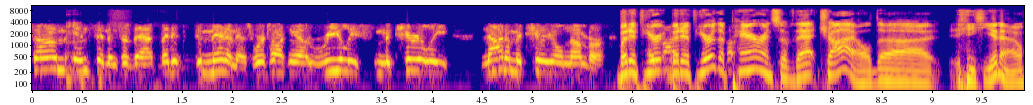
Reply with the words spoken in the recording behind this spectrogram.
some incidents of that, but it's de minimis. We're talking about really materially, not a material number. But if you're but if you're the parents of that child, uh, you know,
